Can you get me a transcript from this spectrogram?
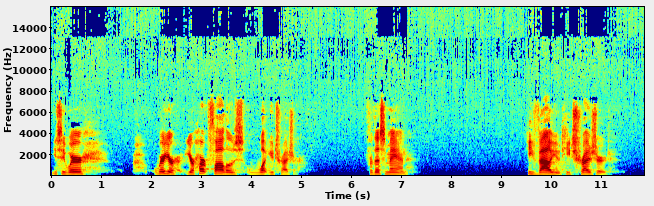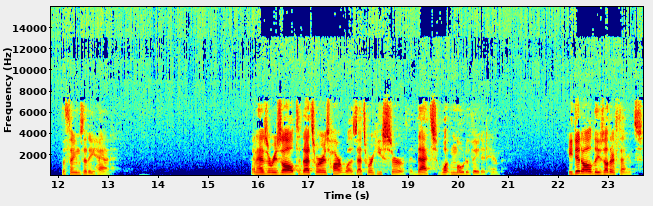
You see, where, where your, your heart follows what you treasure. For this man, he valued, he treasured the things that he had. And as a result, that's where his heart was. That's where he served. That's what motivated him. He did all these other things,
